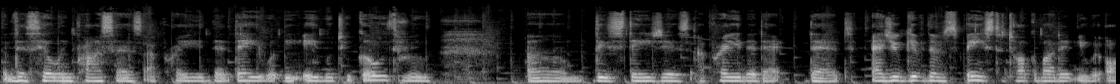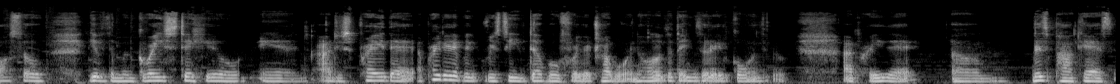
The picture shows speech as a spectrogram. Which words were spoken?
this healing process. I pray that they would be able to go through um, these stages. I pray that that that as you give them space to talk about it, you would also give them a grace to heal. And I just pray that I pray that they would receive double for their trouble and all of the things that they've gone through. I pray that um, this podcast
